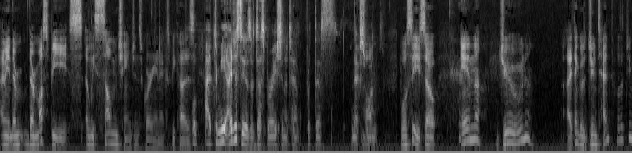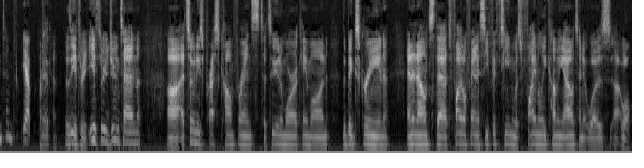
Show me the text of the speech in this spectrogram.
I mean there there must be s- at least some change in Square Enix because Well, I, to me, I just see it as a desperation attempt with this next Well, one. we'll see. So in June, I think it was June 10th. Was it June 10th? Yep. I forget. It was E3. E3 June 10 uh, at Sony's press conference. Tetsuya Nomura came on the big screen and announced that Final Fantasy 15 was finally coming out, and it was uh, well.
